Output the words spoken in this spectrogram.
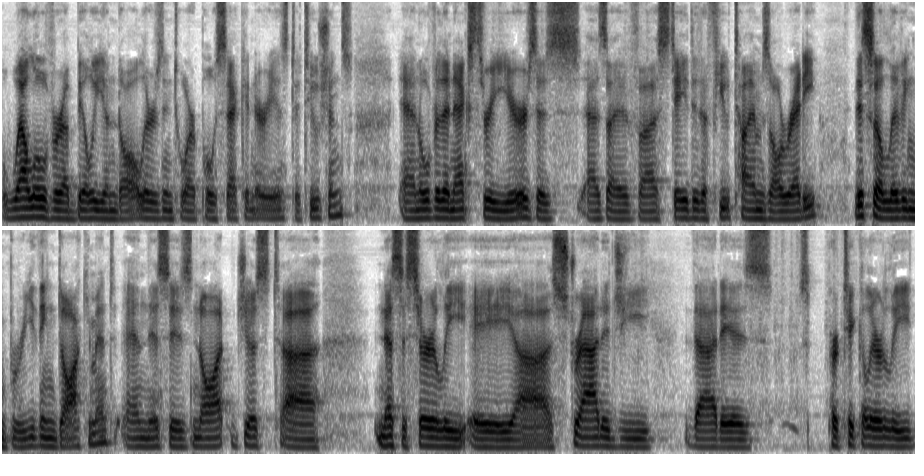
well over a billion dollars into our post-secondary institutions. And over the next three years, as, as I've stated a few times already, this is a living, breathing document, and this is not just necessarily a uh, strategy that is particularly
